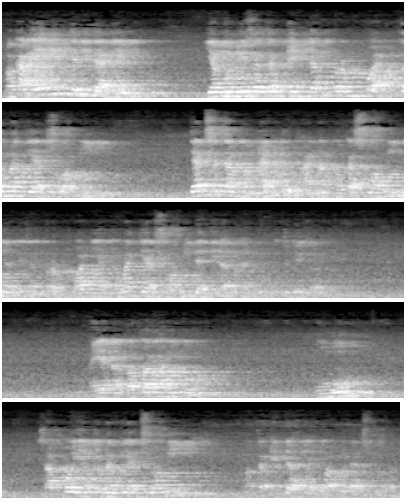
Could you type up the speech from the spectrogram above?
Maka ayat ini menjadi dalil yang membezakan iddah perempuan kematian suami dan sedang mengandung anak bekas suaminya dengan perempuan yang kematian suami dan tidak mengandung itu beza. Ayat Al-Baqarah itu umum siapa yang kematian suami maka iddahnya 4 bulan sepuluh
